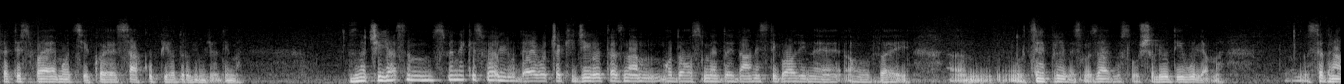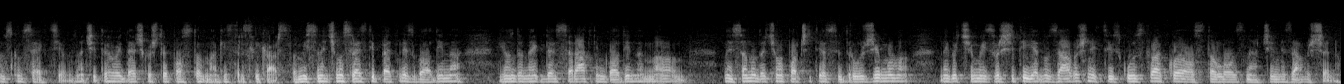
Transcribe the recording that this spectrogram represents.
sve te svoje emocije koje je sakupio drugim ljudima. Znači, ja sam sve neke svoje ljude, evo čak i Đileta znam od 8. do 11. godine, ovaj, um, u Cepline smo zajedno slušali u Divuljama sa dramskom sekcijom. Znači, to je ovaj dečko što je postao magistar slikarstva. Mi se nećemo sresti 15 godina i onda negde sa ratnim godinama ne samo da ćemo početi da se družimo, nego ćemo izvršiti jednu završnicu iskustva koje je ostalo, znači, nezavršeno.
